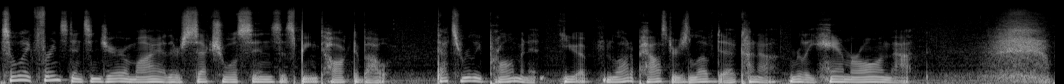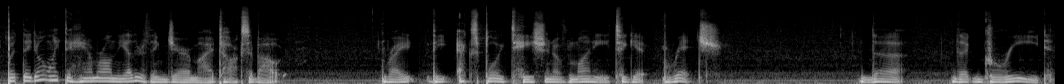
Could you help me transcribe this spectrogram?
So, like for instance, in Jeremiah, there's sexual sins that's being talked about. That's really prominent. You have a lot of pastors love to kind of really hammer on that. But they don't like to hammer on the other thing Jeremiah talks about, right? The exploitation of money to get rich. The the greed.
